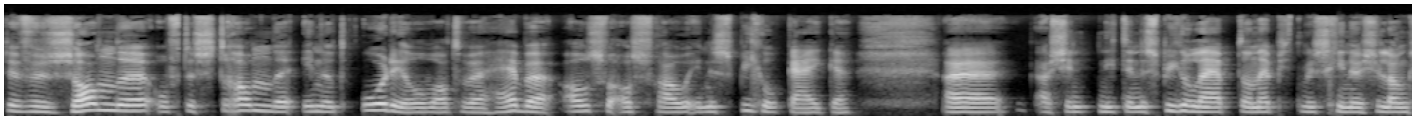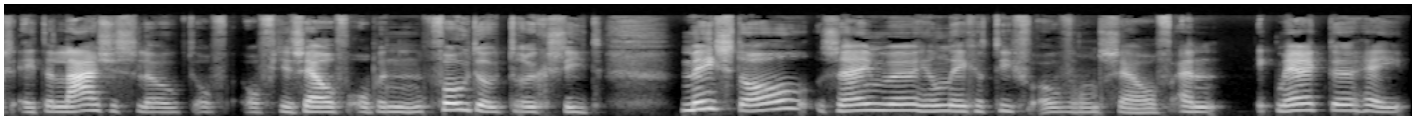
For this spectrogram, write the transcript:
te verzanden of te stranden in het oordeel wat we hebben als we als vrouwen in de spiegel kijken. Uh, als je het niet in de spiegel hebt, dan heb je het misschien als je langs etalages loopt of, of jezelf op een foto terugziet. Meestal zijn we heel negatief over onszelf. En ik merkte, hey,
